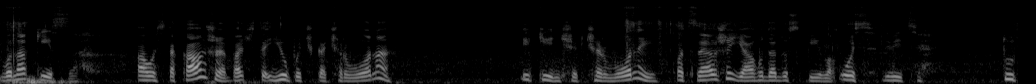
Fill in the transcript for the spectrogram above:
вона кисла. А ось така вже, бачите, юпочка червона і кінчик червоний. Оце вже ягода доспіла. Ось, дивіться, тут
